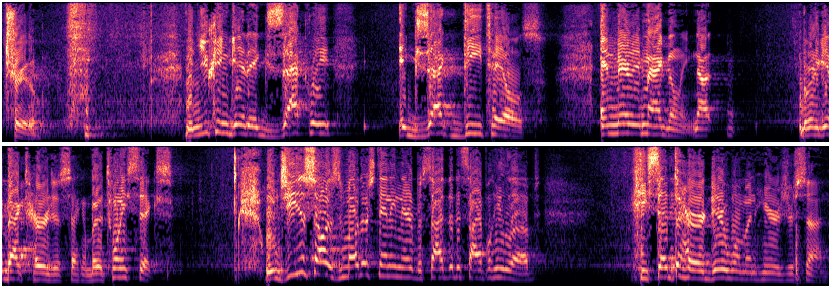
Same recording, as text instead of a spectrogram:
True. when you can get exactly exact details. And Mary Magdalene. Now, we're going to get back to her in just a second. But at 26, when Jesus saw his mother standing there beside the disciple he loved, he said to her, Dear woman, here is your son.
